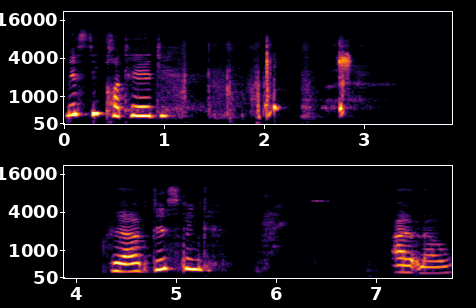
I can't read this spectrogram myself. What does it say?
Misty Cottage. Yeah, this thing I don't know.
